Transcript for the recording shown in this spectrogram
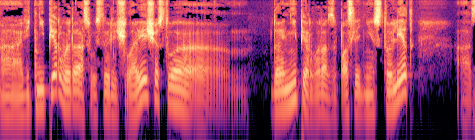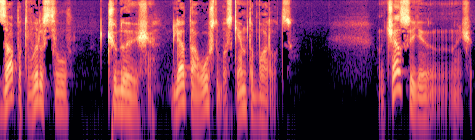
А ведь не первый раз в истории человечества, да не первый раз за последние сто лет Запад вырастил чудовище для того, чтобы с кем-то бороться. Сейчас значит,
